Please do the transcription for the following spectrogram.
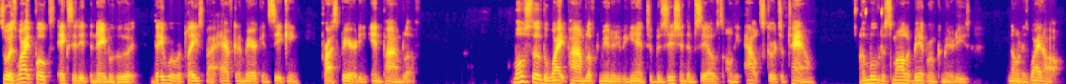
So as white folks exited the neighborhood, they were replaced by African Americans seeking prosperity in Pine Bluff. Most of the white Pine Bluff community began to position themselves on the outskirts of town and moved to smaller bedroom communities known as White Hall.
